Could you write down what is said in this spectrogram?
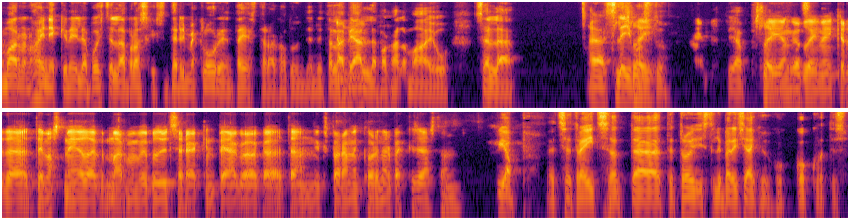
ma arvan, Heinekenil ja poistel läheb raskeks ja Terry McLaurin on täiesti ära kadunud ja nüüd ta läheb Mhm. jälle paganama ju selle äh, Slay. vastu. Slay on ka playmaker, ta, temast me ei ole, ma arvan, võib-olla üldse rääkinud peaaegu, aga ta on üks paremaid cornerback'e see aasta olnud. jah, et see trade sealt äh, Detroitist oli päris hea kokkuvõttes.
